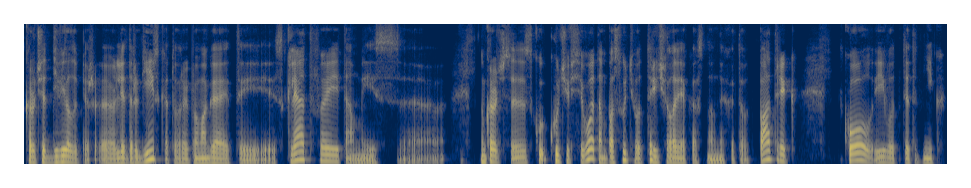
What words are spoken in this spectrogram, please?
Короче, это девелопер э, Leather Games, который помогает и с клятвой, там, и с... Э, ну, короче, с, кучей всего. Там, по сути, вот три человека основных. Это вот Патрик, Кол и вот этот Ник.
